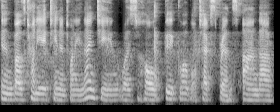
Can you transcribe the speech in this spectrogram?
in both 2018 and 2019 was to hold big global tech sprints on uh,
